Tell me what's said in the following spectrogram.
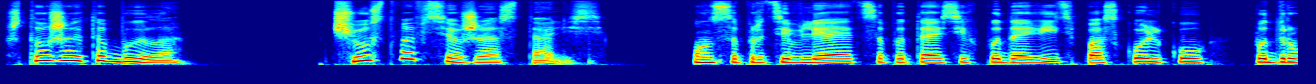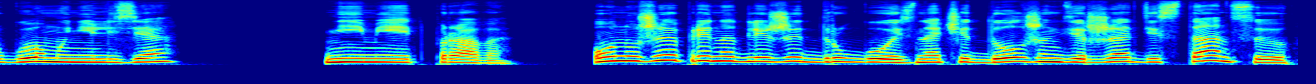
Что же это было? Чувства все же остались. Он сопротивляется, пытаясь их подавить, поскольку по-другому нельзя. Не имеет права. Он уже принадлежит другой, значит, должен держать дистанцию,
